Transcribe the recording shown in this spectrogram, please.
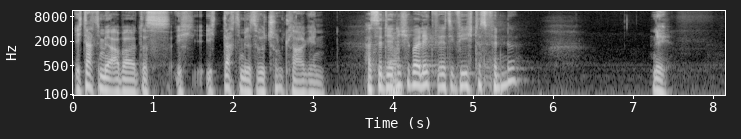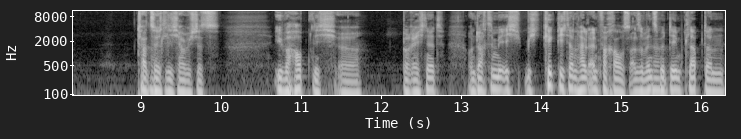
ich dachte mir aber, dass ich, ich dachte mir, das wird schon klar gehen. hast du dir ja. nicht überlegt, wie, wie ich das finde? Nee. Tatsächlich habe ich das überhaupt nicht äh, berechnet und dachte mir, ich, ich kick dich dann halt einfach raus. Also wenn es Ja. mit dem klappt, dann,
